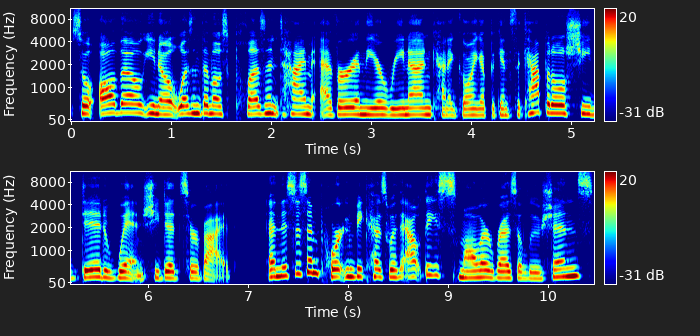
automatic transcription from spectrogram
So, although, you know, it wasn't the most pleasant time ever in the arena and kind of going up against the Capitol, she did win. She did survive. And this is important because without these smaller resolutions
